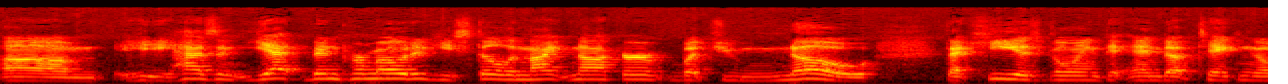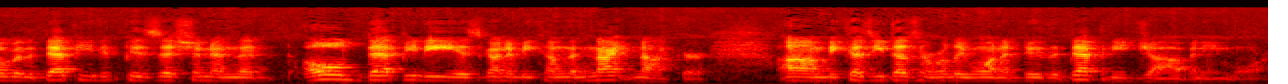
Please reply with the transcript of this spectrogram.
Um, he hasn't yet been promoted. He's still the night knocker, but you know that he is going to end up taking over the deputy position, and the old deputy is going to become the night knocker um, because he doesn't really want to do the deputy job anymore.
